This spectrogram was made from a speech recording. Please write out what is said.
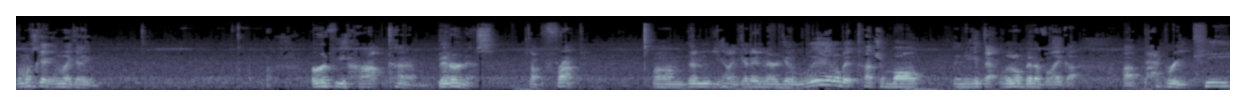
almost getting like a earthy hop kind of bitterness up front. Um, then you kind of get in there, get a little bit touch of malt, and you get that little bit of like a, a peppery tea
